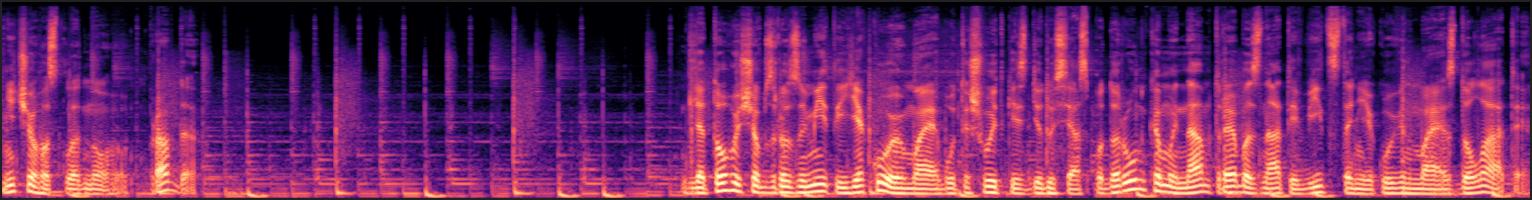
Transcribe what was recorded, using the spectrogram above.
Нічого складного, правда? Для того, щоб зрозуміти, якою має бути швидкість дідуся з подарунками, нам треба знати відстань, яку він має здолати.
